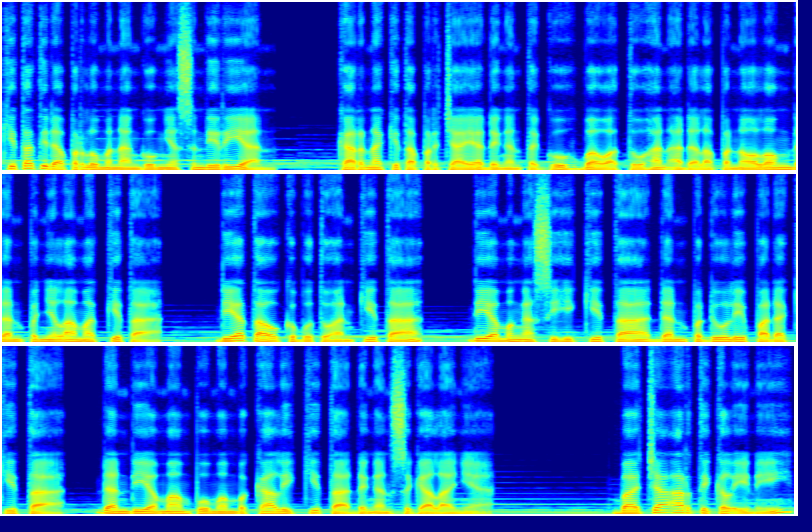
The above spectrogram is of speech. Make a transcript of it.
kita tidak perlu menanggungnya sendirian, karena kita percaya dengan teguh bahwa Tuhan adalah penolong dan penyelamat kita. Dia tahu kebutuhan kita, dia mengasihi kita dan peduli pada kita, dan dia mampu membekali kita dengan segalanya. Baca artikel ini,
